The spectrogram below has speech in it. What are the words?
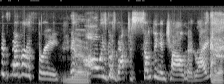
it's never a three. No. It always goes back to something in childhood, right? Yeah.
